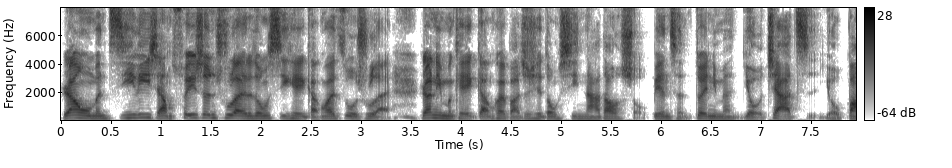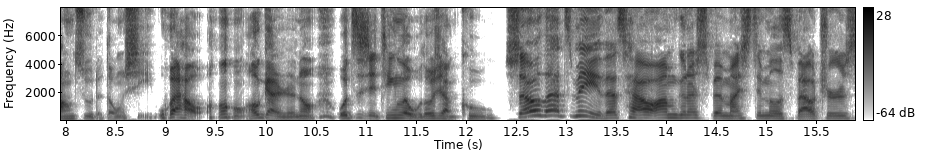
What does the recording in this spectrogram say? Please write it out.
让我们极力想催生出来的东西可以赶快做出来，让你们可以赶快把这些东西拿到手。变成对你们有价值、有帮助的东西。哇哦，好感人哦！我自己听了我都想哭。So that's me. That's how I'm gonna spend my stimulus vouchers.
